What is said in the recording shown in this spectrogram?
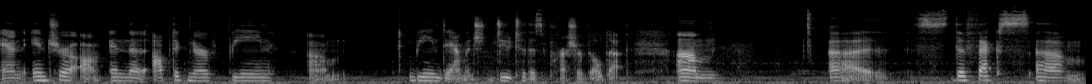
and intra and the optic nerve being um, being damaged due to this pressure buildup. Um, uh, the effects, um,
